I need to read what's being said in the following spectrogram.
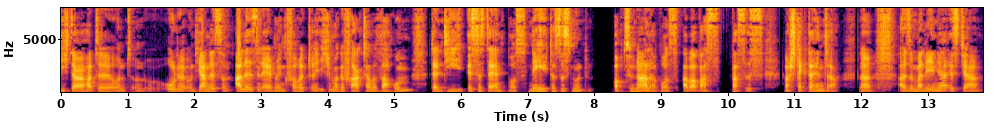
dich da hatte und, und Ole und Jannis und alle sind Elden Ring verrückt und ich immer gefragt habe, warum denn die? Ist es der Endboss? Nee, das ist nur ein optionaler Boss. Aber was, was ist, was steckt dahinter? Ne? Also Malenia ist ja,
